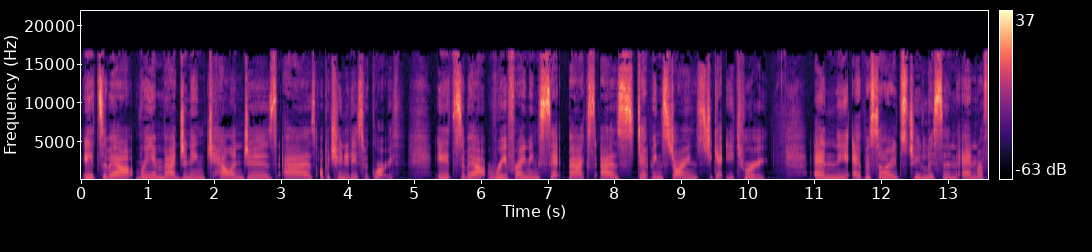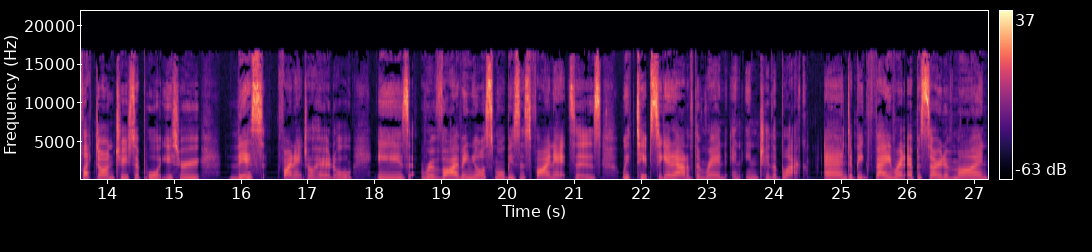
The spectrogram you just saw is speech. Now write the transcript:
It's about reimagining challenges as opportunities for growth. It's about reframing setbacks as stepping stones to get you through. And the episodes to listen and reflect on to support you through this financial hurdle is reviving your small business finances with tips to get out of the red and into the black. And a big favorite episode of mine,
